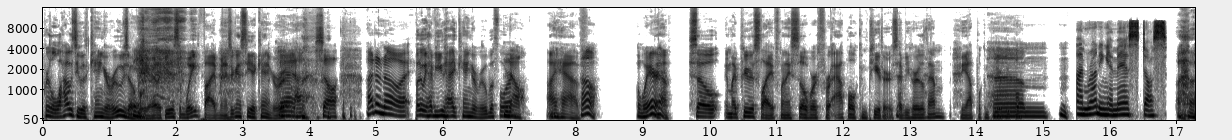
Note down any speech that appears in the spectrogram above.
we're lousy with kangaroos over Yeah. here. Like you just wait five minutes, you're gonna see a kangaroo. yeah. So I don't know. By the way, have you had kangaroo before? No. I have. Oh, where? Yeah. So in my previous life, when I still worked for Apple Computers, have you heard of them? The Apple Computer Um. hmm. I'm running MS DOS. people.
